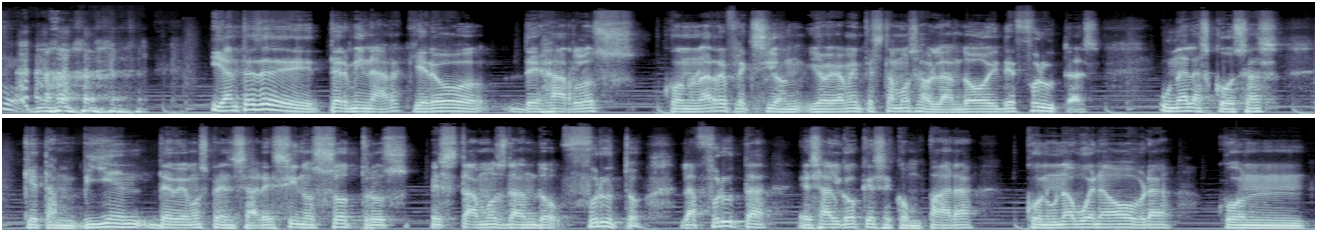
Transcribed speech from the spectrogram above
Y antes de terminar, quiero dejarlos con una reflexión y obviamente estamos hablando hoy de frutas. Una de las cosas que también debemos pensar es si nosotros estamos dando fruto. La fruta es algo que se compara con una buena obra, con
